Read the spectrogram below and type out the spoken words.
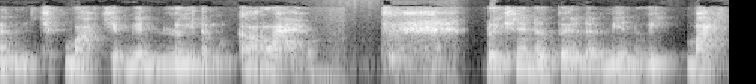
នឹងច្បាស់ជាមានលុយតម្កល់ដែរ ដូច្នេះនៅពេលដែលមានវិបត្តិ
